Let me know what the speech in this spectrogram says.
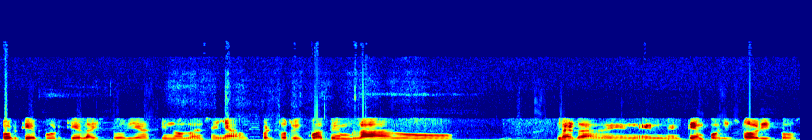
¿Por qué? Porque la historia así nos lo ha enseñado. Puerto Rico ha temblado, ¿verdad? En, en tiempos históricos.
